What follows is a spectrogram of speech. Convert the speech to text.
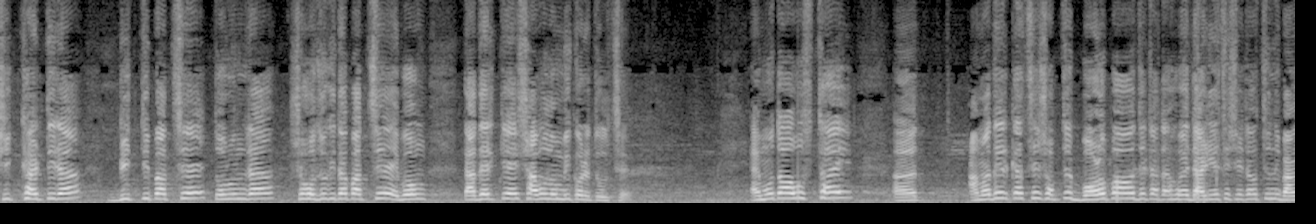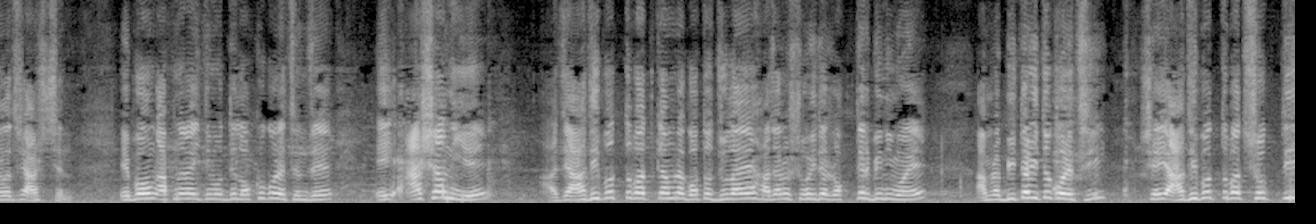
শিক্ষার্থীরা বৃত্তি পাচ্ছে, তরুণরা সহযোগিতা পাচ্ছে এবং তাদেরকে স্বাবলম্বী করে তুলছে। এমত অবস্থায় আমাদের কাছে সবচেয়ে বড় পাওয়া যেটা হয়ে দাঁড়িয়েছে সেটা হচ্ছে উনি বাংলাদেশে আসছেন। এবং আপনারা ইতিমধ্যে লক্ষ্য করেছেন যে এই আশা নিয়ে, যে আধিপত্যবাদকে আমরা গত জুলাইয়ে হাজারো শহীদের রক্তের বিনিময়ে আমরা বিতাড়িত করেছি, সেই আধিপত্যবাদ শক্তি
